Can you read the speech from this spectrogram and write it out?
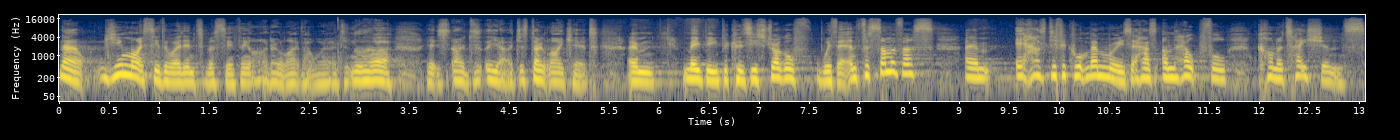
Now, you might see the word intimacy and think, oh, I don't like that word. It's, I just, yeah, I just don't like it. Um, maybe because you struggle with it. And for some of us, um, it has difficult memories, it has unhelpful connotations.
